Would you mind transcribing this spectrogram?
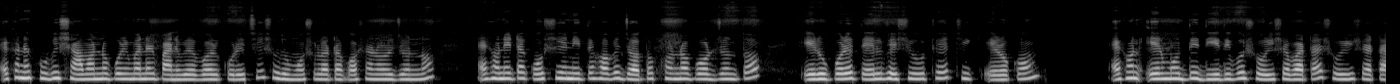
এখানে খুবই সামান্য পরিমাণের পানি ব্যবহার করেছি, শুধু মশলাটা কষানোর জন্য। এখন এটা কষিয়ে নিতে হবে যতক্ষণ না পর্যন্ত এর উপরে তেল ভেসে উঠে ঠিক এরকম। এখন এর মধ্যে দিয়ে দিব সরিষা বাটা। সরিষাটা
